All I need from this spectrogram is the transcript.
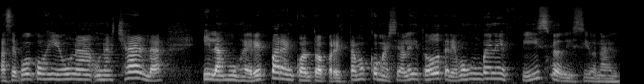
hace poco cogí una, una charla y las mujeres, para en cuanto a préstamos comerciales y todo, tenemos un beneficio adicional.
